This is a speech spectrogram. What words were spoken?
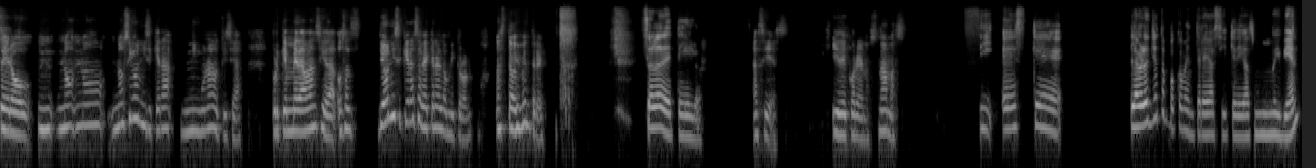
pero no, no, no sigo ni siquiera ninguna noticia porque me daba ansiedad. O sea, yo ni siquiera sabía que era el Omicron. Hasta hoy me enteré. Solo de Taylor. Así es. Y de coreanos, nada más. Sí, es que la verdad yo tampoco me enteré así que digas muy bien,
